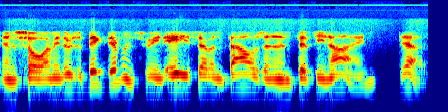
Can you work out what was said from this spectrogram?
And so, I mean, there's a big difference between 87,000 and 59 deaths.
